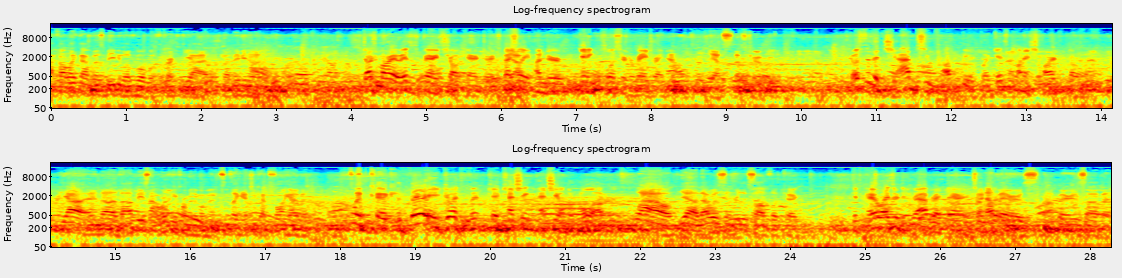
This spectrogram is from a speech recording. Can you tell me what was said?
I felt like that was maybe livable with correct DI, but maybe not. Dr. Mario is a very strong character, especially Yeah. under getting closer to rage right now. Yes, that's true. Goes for the jab to upbeat, but gets punished hard though. Yeah, and uh, the up is not working for him at the moment. It seems like Etchy kept falling out of it. Flip kick! Very good flip kick, catching Etchy on the roll up. Wow. Yeah, that was a really solid flip kick. Gets paralyzer to grab right there into Up another. airs. Up airs, uh, but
